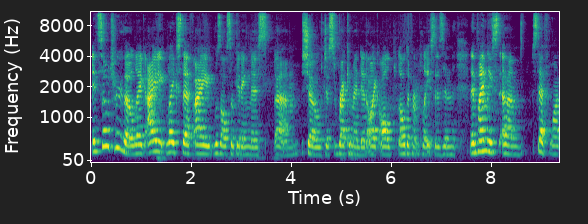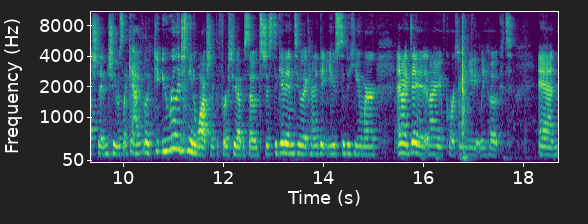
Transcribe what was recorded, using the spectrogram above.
It's so true though. Like I like Steph. I was also getting this um, show just recommended, like all all different places, and then finally um, Steph watched it and she was like, "Yeah, like you- really just need to watch like the first few episodes just to get into it, kind of get used to the humor." And I did, and I of course was immediately hooked. And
